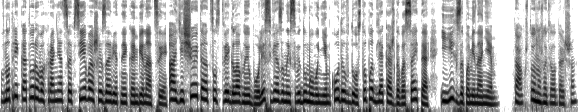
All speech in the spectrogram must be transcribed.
внутри которого хранятся все ваши заветные комбинации. А еще это отсутствие головной боли, связанной с выдумыванием кодов доступа для каждого сайта и их запоминанием. Так, что нужно делать дальше?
